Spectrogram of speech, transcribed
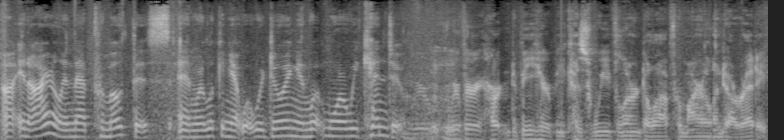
uh, in Ireland that promote this, and we're looking at what we're doing and what more we can do. We're, we're very heartened to be here because we've learned a lot from Ireland already.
